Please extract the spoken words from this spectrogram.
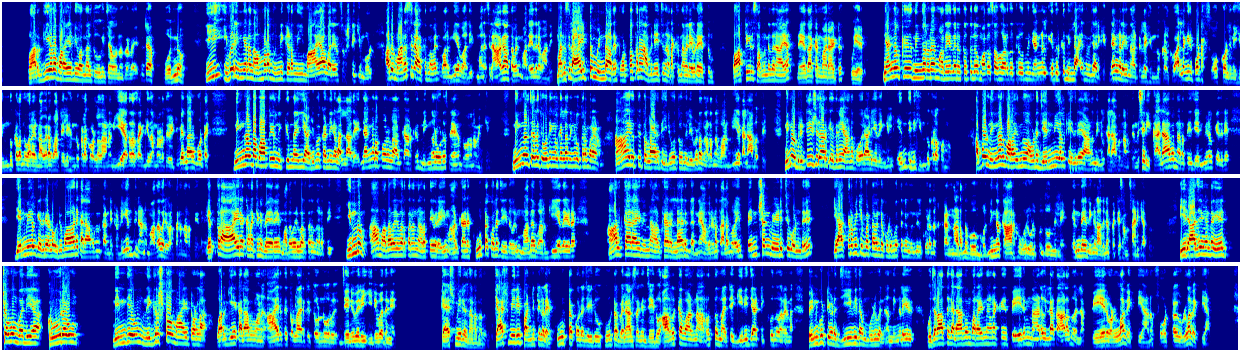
വർഗീയത പറയേണ്ടി വന്നാൽ തൂങ്ങിച്ചാവുന്നൊക്കെ ഉള്ളത് എന്റെ പൊന്നോ. ഈ ഇവരിങ്ങനെ നമ്മുടെ മുന്നിൽ കിടന്ന് ഈ മായാവലയം സൃഷ്ടിക്കുമ്പോൾ അത് മനസ്സിലാക്കുന്നവൻ വർഗീയവാദി മനസ്സിലാകാത്തവൻ മതേതരവാദി മനസ്സിലായിട്ടും മിണ്ടാതെ പൊട്ടത്തരം അഭിനയിച്ച് നടക്കുന്നവൻ എവിടെ എത്തും? പാർട്ടിയിൽ സമുന്നതനായ നേതാക്കന്മാരായിട്ട് ഉയരും. ഞങ്ങൾക്ക് നിങ്ങളുടെ മതേതരത്വത്തിലോ മതസൗഹാർദ്ദത്തിലോ ഒന്നും ഞങ്ങൾ എതിർക്കുന്നില്ല എന്ന് വിചാരിക്കും. ഞങ്ങൾ ഈ നാട്ടിലെ ഹിന്ദുക്കൾക്കോ അല്ലെങ്കിൽ പോട്ടെ സോക്കോളിന് ഹിന്ദുക്കൾ എന്ന് പറയേണ്ട അവരെ പാർട്ടിയിൽ ഹിന്ദുക്കളൊക്കെ ഉള്ളതാണ്. നീ ഏതാ സംഖ്യ നമ്മളെടുത്ത് ചോദിക്കും. എന്നാലും പോട്ടെ നിങ്ങളുടെ പാർട്ടിയിൽ നിൽക്കുന്ന ഈ അടിമക്കണ്ണികളല്ലാതെ ഞങ്ങളെപ്പോലുള്ള ആൾക്കാർക്ക് നിങ്ങളോട് സ്നേഹം തോന്നണമെങ്കിൽ നിങ്ങൾ ചില ചോദ്യങ്ങൾക്കെല്ലാം നിങ്ങൾ ഉത്തരം പറയണം. ആയിരത്തി തൊള്ളായിരത്തി ഇരുപത്തി ഒന്നിൽ ഇവിടെ നടന്ന വർഗീയ കലാപത്തിൽ നിങ്ങൾ ബ്രിട്ടീഷുകാർക്കെതിരെയാണ് പോരാടിയതെങ്കിൽ എന്തിന് ഹിന്ദുക്കളെ കൊന്നു? അപ്പോൾ നിങ്ങൾ പറയുന്നു അവിടെ ജന്മികൾക്കെതിരെയാണ് നിങ്ങൾ കലാപം നടത്തിയത്. ശരി കലാപം നടത്തിയ ജന്മികൾക്കെതിരെ ജന്മികൾക്കെതിരെയുള്ള ഒരുപാട് കലാപങ്ങൾ കണ്ടിട്ടുണ്ട്. എന്തിനാണ് മതപരിവർത്തനം നടത്തിയത്? എത്ര ആയിരക്കണക്കിന് പേരെ മതപരിവർത്തനം നടത്തി. ഇന്നും ആ മതപരിവർത്തനം നടത്തിയവരെയും ആൾക്കാരെ കൂട്ടക്കൊല ചെയ്തവരും മതവർഗീയതയുടെ ആൾക്കാരായി നിന്ന ആൾക്കാരെല്ലാരും തന്നെ അവരുടെ തലമുറയും പെൻഷൻ മേടിച്ചുകൊണ്ട് ഈ ആക്രമിക്കപ്പെട്ടവന്റെ കുടുംബത്തിന്റെ മുന്നിൽ കൂടെ നടന്നു പോകുമ്പോൾ നിങ്ങൾക്ക് ആർക്കും ഒരു എളുപ്പം തോന്നില്ലേ? എന്തേ നിങ്ങൾ അതിനെപ്പറ്റി സംസാരിക്കാത്തത്? ഈ രാജ്യം കണ്ട ഏറ്റവും വലിയ ക്രൂരവും നിന്ദ്യവും നികൃഷ്ടവുമായിട്ടുള്ള വർഗീയ കലാപമാണ് ആയിരത്തി തൊള്ളായിരത്തി തൊണ്ണൂറ് ജനുവരി ഇരുപതിന് കാശ്മീരിൽ നടന്നത്. കാശ്മീരി പണ്ഡിറ്റുകളെ കൂട്ടക്കൊല ചെയ്തു കൂട്ട ബലാത്സംഗം ചെയ്തു അറുക്ക വാളിനെ അറുത്തു മാറ്റിയ ഗിരിജ ടിക്കു എന്ന് പറയുന്ന പെൺകുട്ടിയുടെ ജീവിതം മുഴുവൻ നിങ്ങൾ ഈ ഗുജറാത്ത് കലാപം പറയുന്ന കണക്ക് പേരും നാളും ഇല്ലാത്ത ആളൊന്നുമല്ല പേരുള്ള വ്യക്തിയാണ് ഫോട്ടോ ഉള്ള വ്യക്തിയാണ്.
